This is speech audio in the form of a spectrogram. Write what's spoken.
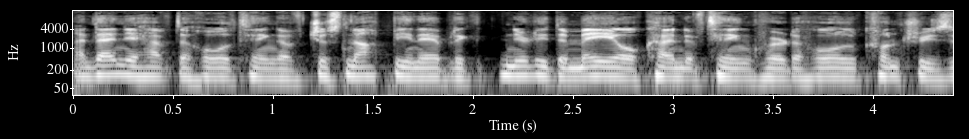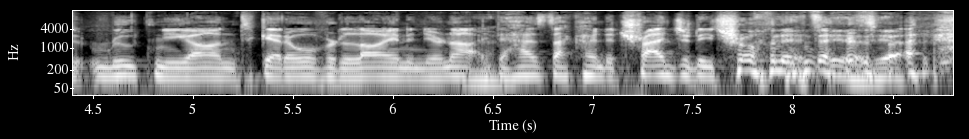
and then you have the whole thing of just not being able to, nearly the Mayo kind of thing, where the whole country's rooting you on to get over the line, and you're not. It has that kind of tragedy thrown in It there. is, yeah. well.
